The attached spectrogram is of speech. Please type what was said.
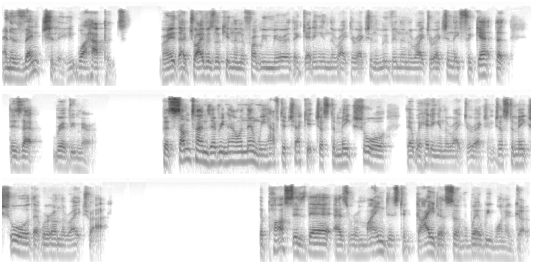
And eventually, what happens? Right? That driver's looking in the front view mirror, they're getting in the right direction, they're moving in the right direction. They forget that there's that rear view mirror. But sometimes every now and then we have to check it just to make sure that we're heading in the right direction, just to make sure that we're on the right track. The past is there as reminders to guide us of where we want to go.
